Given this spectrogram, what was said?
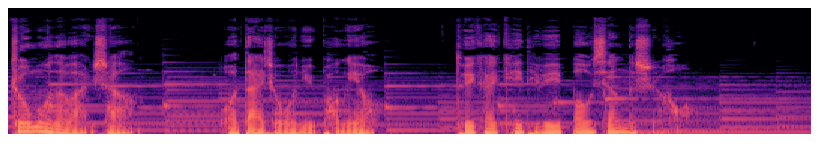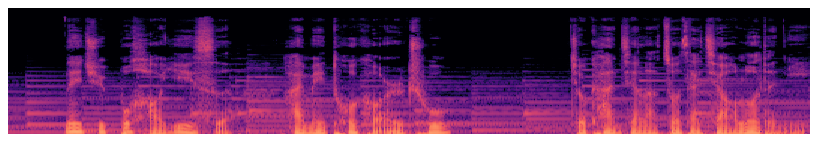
周末的晚上，我带着我女朋友推开 KTV 包厢的时候，那句不好意思还没脱口而出。就看见了坐在角落的你，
